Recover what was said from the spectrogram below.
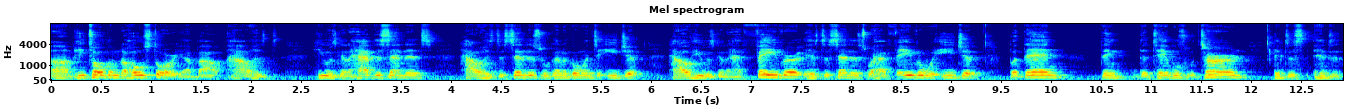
Um, he told them the whole story about how his he was going to have descendants, how his descendants were going to go into Egypt, how he was going to have favor, his descendants would have favor with Egypt, but then think the tables would turn, his, his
